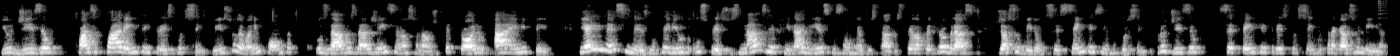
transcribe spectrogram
e o diesel quase 43%. Isso levando em conta os dados da Agência Nacional de Petróleo, ANP. E aí, nesse mesmo período, os preços nas refinarias, que são reajustados pela Petrobras, já subiram 65% para o diesel, 73% para a gasolina.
